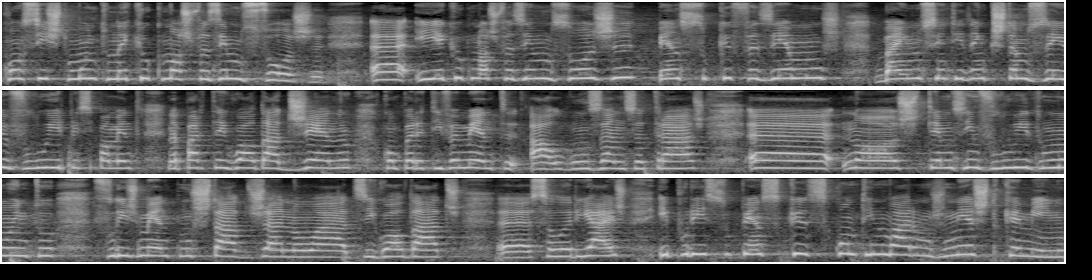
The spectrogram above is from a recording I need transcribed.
consiste muito naquilo que nós fazemos hoje. Uh, e aquilo que nós fazemos hoje, penso que fazemos bem no sentido em que estamos a evoluir, principalmente na parte da igualdade de género, comparativamente a alguns anos atrás. Uh, nós temos evoluído muito, felizmente no Estado já não há desigualdades uh, salariais e por isso penso que se continuarmos neste caminho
